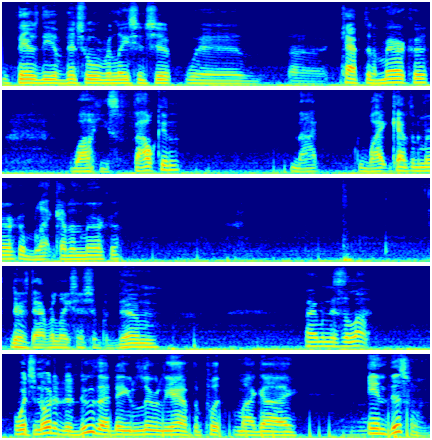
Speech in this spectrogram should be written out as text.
there's the eventual relationship with uh, Captain America while he's Falcon, not white Captain America, black Captain America. There's that relationship with them. I mean, it's a lot. Which, in order to do that, they literally have to put my guy in this one.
